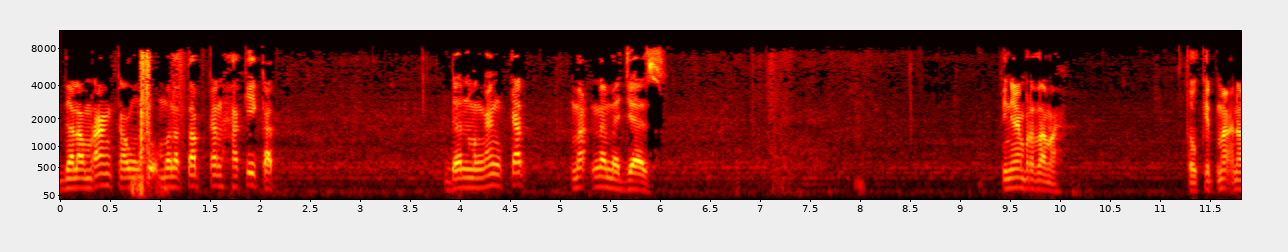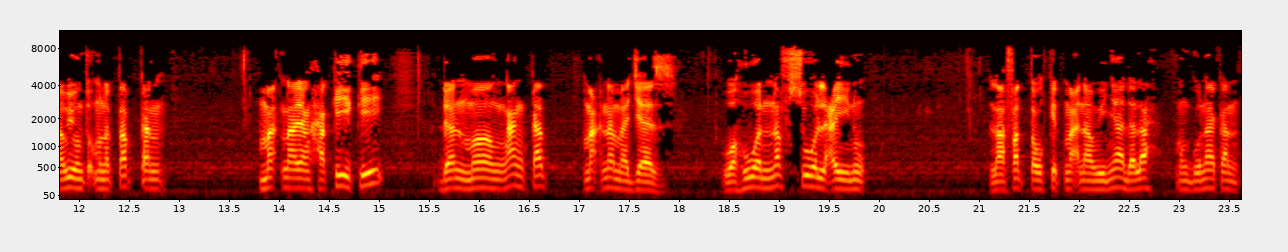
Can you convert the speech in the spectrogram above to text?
dalam rangka untuk menetapkan hakikat dan mengangkat makna majaz. Ini yang pertama. Taukid maknawi untuk menetapkan makna yang hakiki dan mengangkat makna majaz. Wa huwa nafsu wal ainu. Lafat taukid maknawinya adalah menggunakan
